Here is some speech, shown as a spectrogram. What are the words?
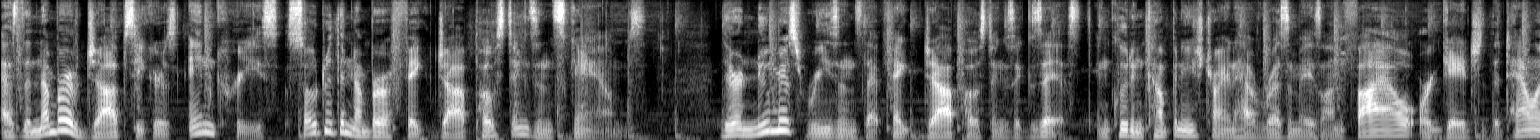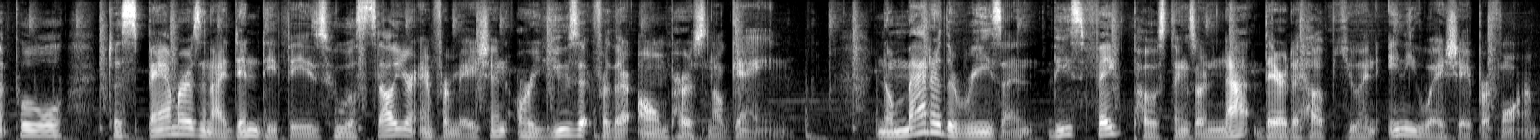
As the number of job seekers increase, so do the number of fake job postings and scams. There are numerous reasons that fake job postings exist, including companies trying to have resumes on file or gauge the talent pool, to spammers and identity thieves who will sell your information or use it for their own personal gain. No matter the reason, these fake postings are not there to help you in any way, shape, or form.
